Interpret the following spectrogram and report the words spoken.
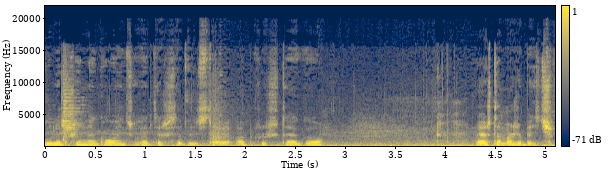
Ulepszonego łańcucha też sobie zostawię. Oprócz tego reszta może być.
